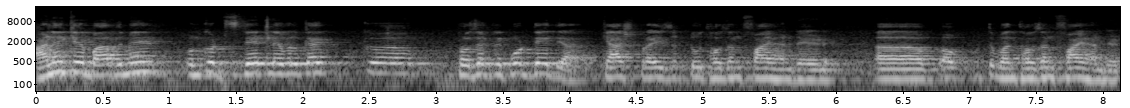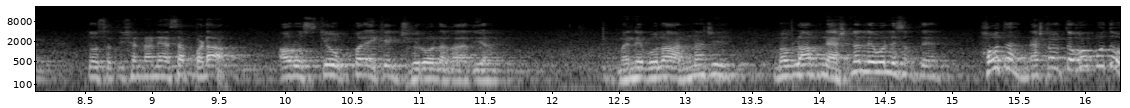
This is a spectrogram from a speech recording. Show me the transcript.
आने के बाद में उनको स्टेट लेवल का एक प्रोजेक्ट रिपोर्ट दे दिया। Cash price two thousand five hundred one thousand five hundred तो सतीश अन्ना ने ऐसा पढ़ा और उसके ऊपर एक एक ज़ीरो लगा दिया। मैंने बोला, अन्ना जी, मैं बोला, आप नेशनल लेवल ले सकते हैं? होता नेशनल तगोबोदो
